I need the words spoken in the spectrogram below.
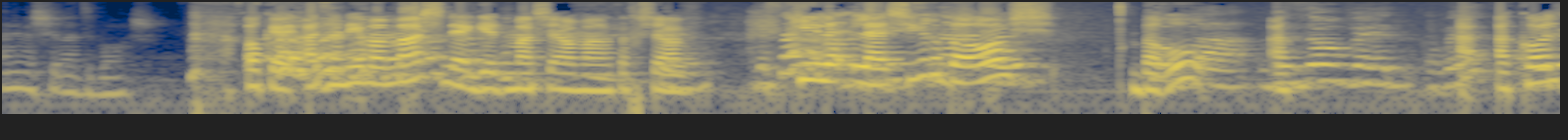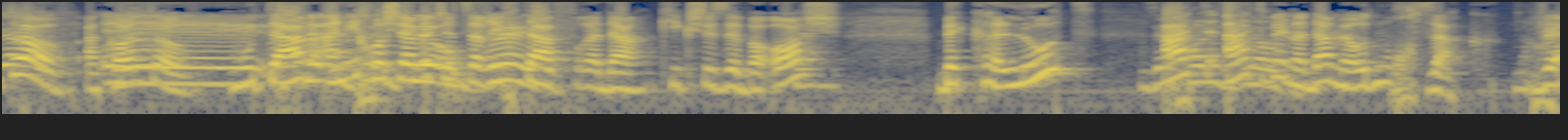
אני משאירה את זה בראש. אוקיי, אז אני ממש נגד מה שאמרת עכשיו. כן. כי להשאיר בעו"ש, ברור. טובה, וזה עובד. עובד? הכל? טוב, הכל אה, טוב. מותר, אני חושבת שצריך. את ההפרדה. כי כשזה בעו"ש, בקלות, זה את את. בן אדם מאוד מוחזק. נכון,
